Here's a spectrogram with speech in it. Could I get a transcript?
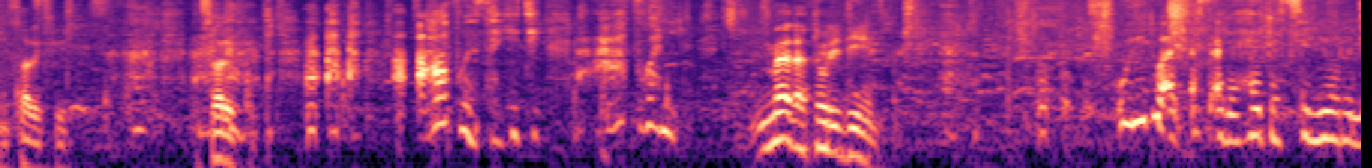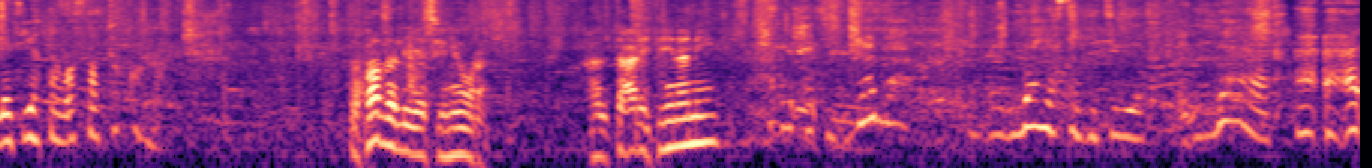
انصرفي. انصرفي. عفوا سيدي. عفوا. ماذا تريدين؟ أريد أن أسأل هذا السنيور الذي يتوسطكم. تفضلي يا سينيورا هل تعرفينني؟ لا لا لا يا سيدي. لا.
